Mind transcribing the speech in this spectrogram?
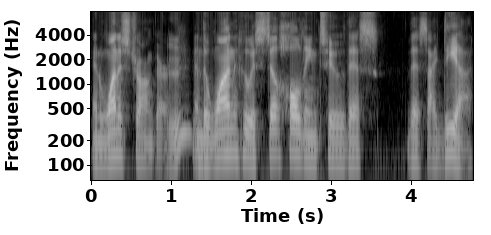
and one is stronger. Mm. And the one who is still holding to this this idea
